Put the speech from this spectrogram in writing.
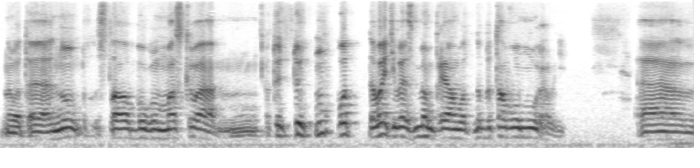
Ну вот, э, ну, слава богу, Москва... То, то, ну, вот давайте возьмем прямо вот на бытовом уровне. Э,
